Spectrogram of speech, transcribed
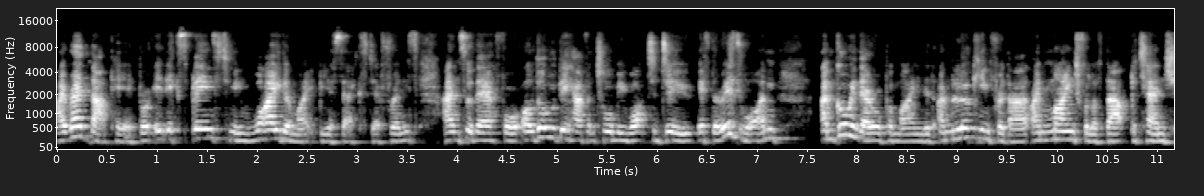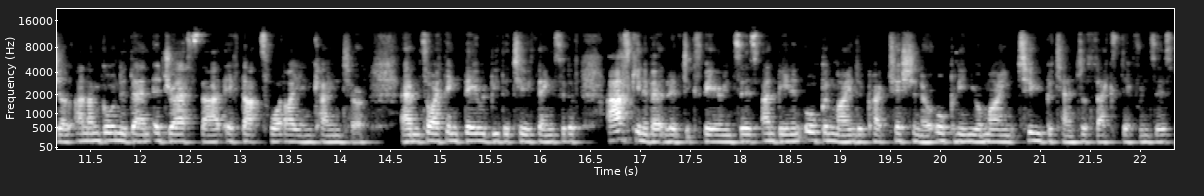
I read that paper. It explains to me why there might be a sex difference. And so therefore, although they haven't told me what to do if there is one, I'm going there open minded. I'm looking for that. I'm mindful of that potential and I'm going to then address that if that's what I encounter. And um, so I think they would be the two things sort of asking about lived experiences and being an open minded practitioner, opening your mind to potential sex differences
